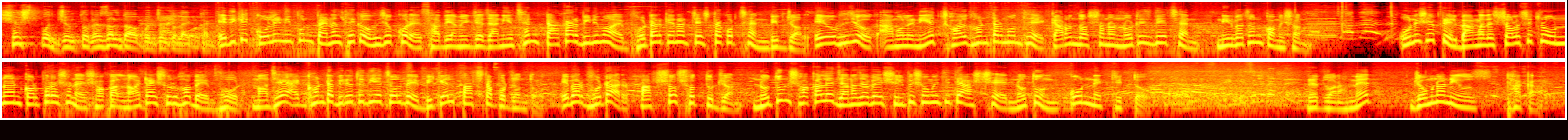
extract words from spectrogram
শেষ পর্যন্ত রেজাল্ট দেওয়া পর্যন্ত লাইভ থাকবে। এদিকে কলি নিপুণ প্যানেল থেকে অভিযোগ করে সাদিয়া মির্জা জানিয়েছেন টাকার বিনিময়ে ভোটার কেনার চেষ্টা করছেন ডিপজল। এই অভিযোগ আমলে নিয়ে ছয় ঘণ্টার মধ্যে কারণ দর্শানোর নোটিশ দিয়েছেন নির্বাচন কমিশন। উনিশ এপ্রিল বাংলাদেশ চলচ্চিত্র উন্নয়ন কর্পোরেশনে সকাল নয়টায় শুরু হবে ভোট। মাঝে এক ঘণ্টা বিরতি দিয়ে চলবে বিকেল পাঁচটা পর্যন্ত। এবার ভোটার পাঁচশো সত্তর জন। নতুন সকালে জানা যাবে শিল্পী সমিতিতে আসছে নতুন কোন নেতৃত্ব। রেদওয়ান আহমেদ, যমুনা নিউজ, ঢাকা।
